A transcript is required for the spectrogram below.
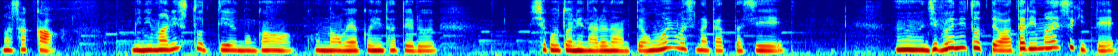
まさかミニマリストっていうのがこんなお役に立てる仕事になるなんて思いもしなかったし、うん、自分にとっては当たり前すぎて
